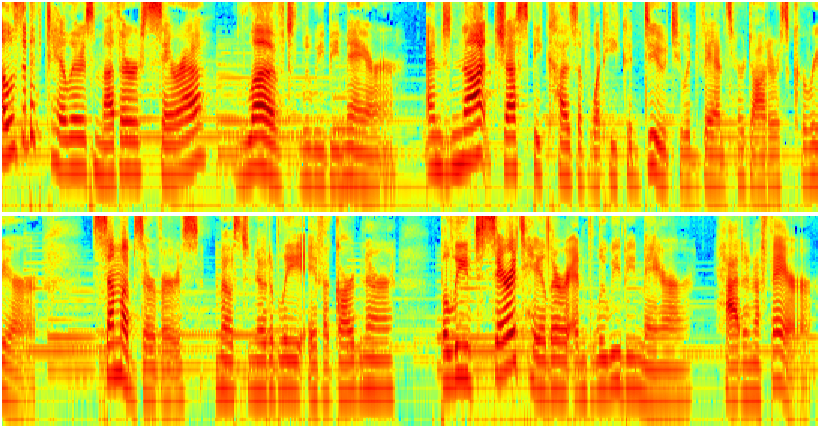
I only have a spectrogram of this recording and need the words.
Elizabeth Taylor's mother, Sarah, loved Louis B. Mayer, and not just because of what he could do to advance her daughter's career. Some observers, most notably Ava Gardner, believed Sarah Taylor and Louis B. Mayer had an affair.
